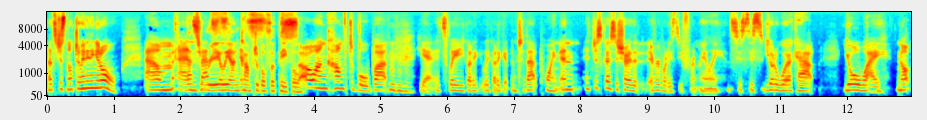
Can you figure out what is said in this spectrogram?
Let's just not do anything at all. Um, and That's really uncomfortable for people. So uncomfortable, but yeah, it's where you got to we got to get them to that point, and it just goes to show that everybody's different. Really, it's just this you got to work out your way, not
